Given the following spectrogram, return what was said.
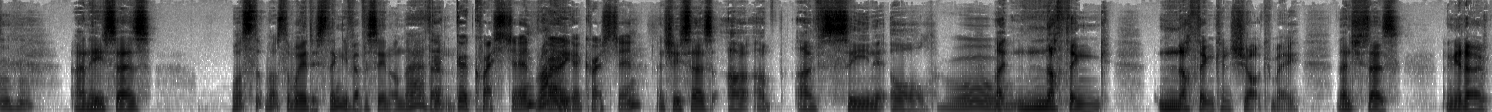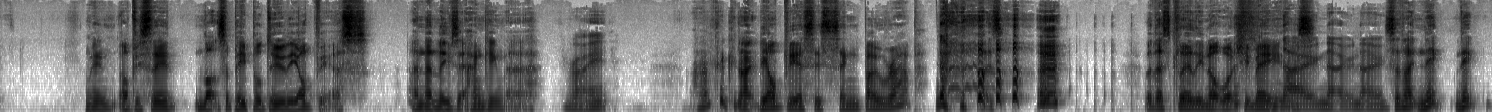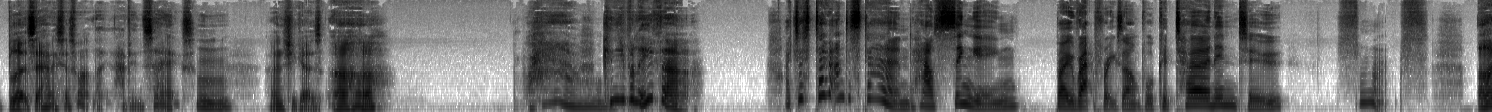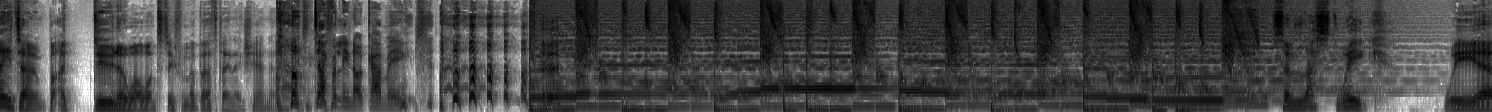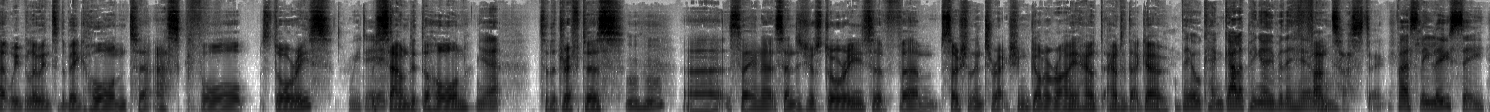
And he says, What's the, what's the weirdest thing you've ever seen on there then? good, good question. Very Right. good question. And she says, I've, I've seen it all. Like nothing, nothing can shock me. Then she says, you know, I mean, obviously lots of people do the obvious and then leaves it hanging there. Right. And I'm thinking like the obvious is sing Bo Rhap. But that's clearly not what she means. No, no, no. So like Nick Nick blurts it out. He says, What, like having sex? Hmm. And she goes, Uh-huh. Wow. Can you believe that? I just don't understand how singing Bo Rhap, for example, could turn into sex. I don't, but I do know what I want to do for my birthday next year now. I'm definitely not coming. So last week we uh, we blew into the big horn to ask for stories. We did. We sounded the horn Yeah. to the drifters, uh, saying, uh, "Send us your stories of um, social interaction gone awry." How how did that go? They all came galloping over the hill. Fantastic. Firstly, Lucy.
